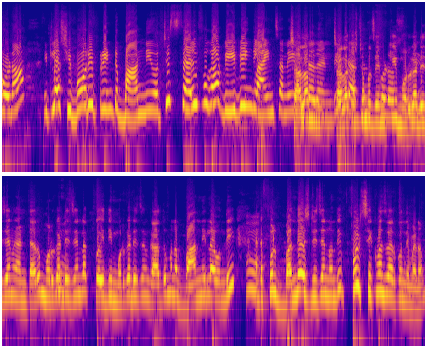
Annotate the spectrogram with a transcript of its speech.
కూడా ఇట్లా షిబోరి ప్రింట్ బాంది వచ్చి సెల్ఫ్గా వీవింగ్ లైన్స్ అనేవి చాలా కస్టమర్ దీనికి మురుగా. డిజైన్ అంటారు. మురుగా డిజైన్లో కొ- ఇది మురుగా డిజైన్ కాదు మన బాందీలా ఉంది. అంటే ఫుల్ బందేజ్ డిజైన్ ఉంది. ఫుల్ సీక్వెన్స్ వర్క్ ఉంది మేడం.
